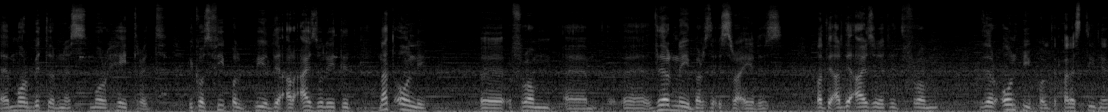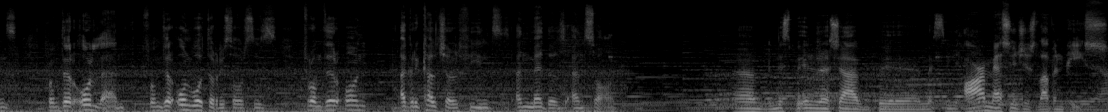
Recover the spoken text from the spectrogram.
uh, more bitterness, more hatred, because people feel they are isolated not only uh, from um, uh, their neighbors, the Israelis, but they are they isolated from their own people, the Palestinians, from their own land, from their own water resources, from their own agricultural fields and meadows and so on. Our message is love and peace.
